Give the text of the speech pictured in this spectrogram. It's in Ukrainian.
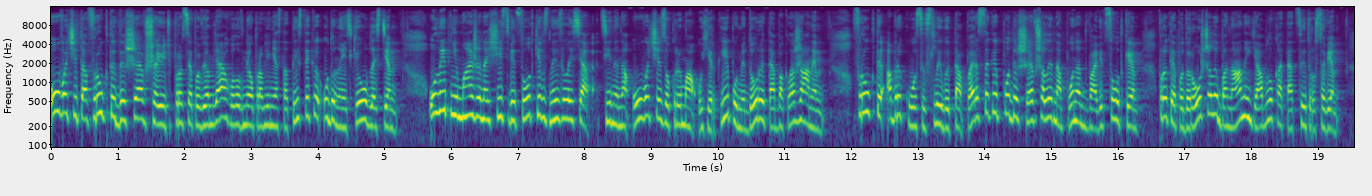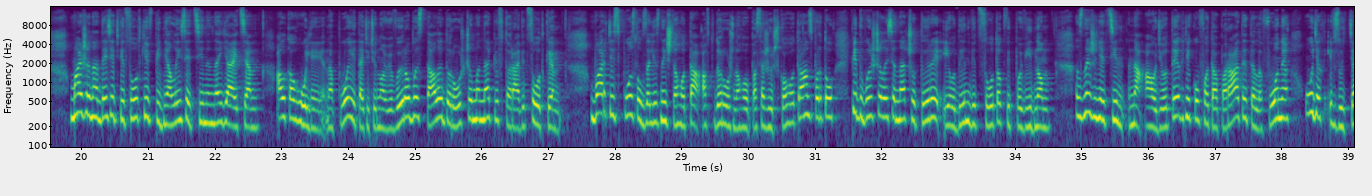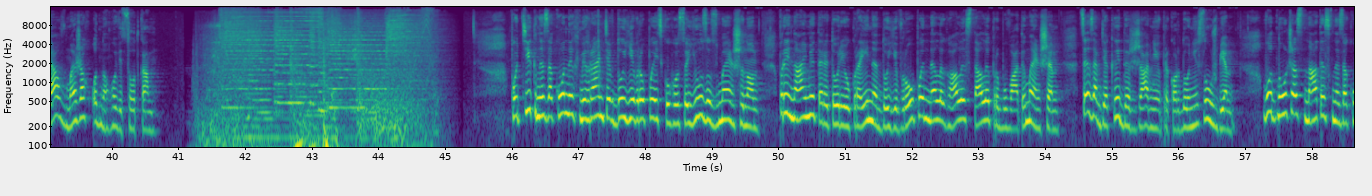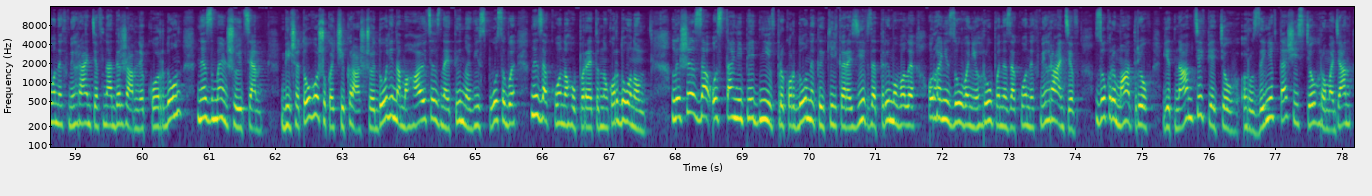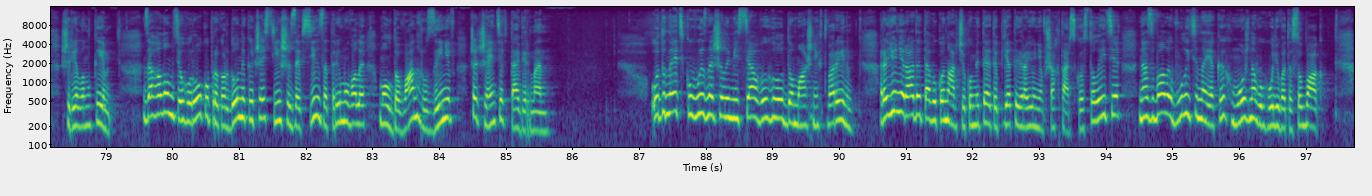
Овочі та фрукти дешевшають. Про це повідомляє головне управління статистики у Донецькій області. У липні майже на 6% знизилися ціни на овочі, зокрема огірки, помідори та баклажани. Фрукти, абрикоси, сливи та персики подешевшали на понад 2%. Проте подорожчали банани, яблука та цитрусові. Майже на 10% піднялися ціни на яйця. Алкогольні напої та тютюнові вироби стали дорожчими на 1,5%. Вартість послуг залізничного та автодорожного пасажирського транспорту підвищилися на 4,1% відповідно. Зниження цін на аудіотехніку, фотоапарати, телефони, одяг і взуття в межах 1%. Потік незаконних мігрантів до Європейського союзу зменшено. Принаймні, території України до Європи нелегали стали прибувати менше. Це завдяки Державній прикордонній службі. Водночас натиск незаконних мігрантів на державний кордон не зменшується. Більше того, шукачі кращої долі намагаються знайти нові способи незаконного перетину кордону. Лише за останні п'ять днів прикордонники кілька разів затримували організовані групи незаконних мігрантів, зокрема трьох в'єтнамців, п'ятьох грузинів та шістьох громадян Шрі-Ланки. Загалом цього року прикордонники частіше за всіх затримували молдован, грузинів, чеченців та вірмен. У Донецьку визначили місця вигулу домашніх тварин. Районні ради та виконавчі комітети п'яти районів шахтарської столиці назвали вулиці, на яких можна вигулювати собак.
